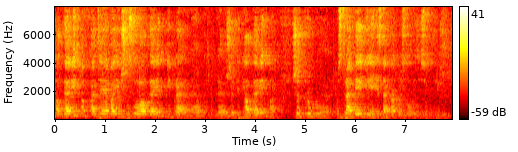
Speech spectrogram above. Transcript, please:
алгоритмов, хотя я боюсь, что слово алгоритм неправильно я употребляю, что это не алгоритм, а что-то другое. Ну, стратегия, я не знаю, какое слово здесь употребить.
